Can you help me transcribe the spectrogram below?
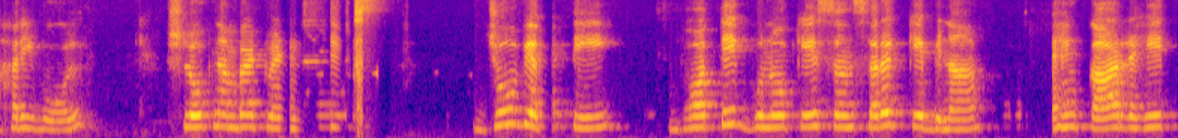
हरि बोल। श्लोक नंबर ट्वेंटी जो व्यक्ति भौतिक गुणों के संसर्ग के बिना अहंकार रहित,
